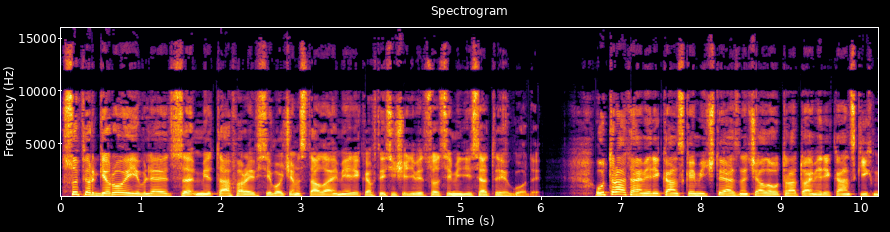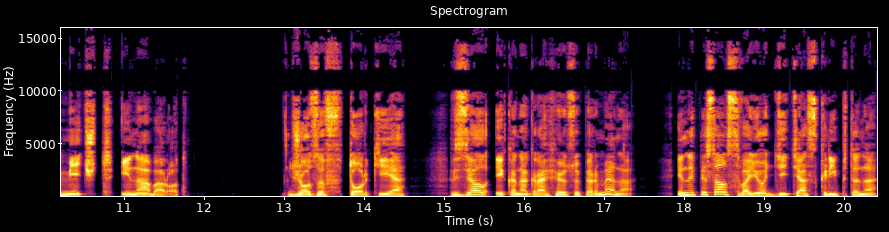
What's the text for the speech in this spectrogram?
супергерои являются метафорой всего, чем стала Америка в 1970-е годы. Утрата американской мечты означала утрату американских мечт и наоборот. Джозеф Торкия взял иконографию Супермена и написал свое «Дитя Скриптона»,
